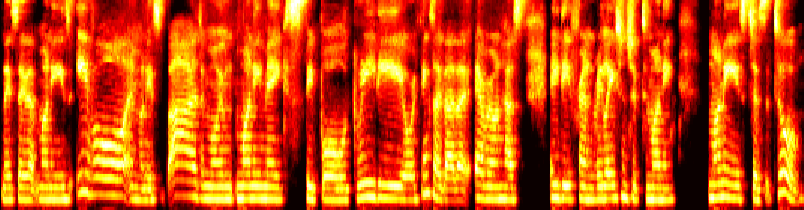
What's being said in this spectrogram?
they say that money is evil and money is bad and money makes people greedy or things like that. that everyone has a different relationship to money. Money is just a tool.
